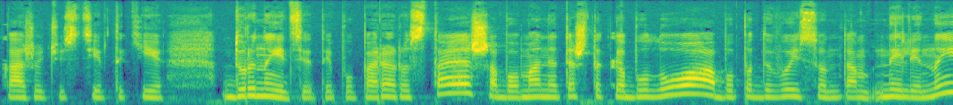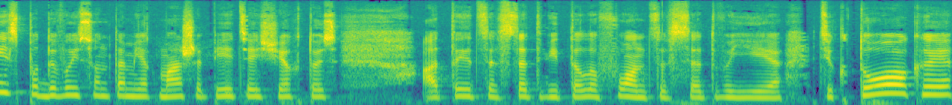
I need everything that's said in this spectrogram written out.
кажуть ці такі дурниці, типу переростеш, або в мене теж таке було, або подивись он там, не лінись, подивись он там, як Маша Петя, ще хтось, а ти це все твій телефон, це все твої тіктоки.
